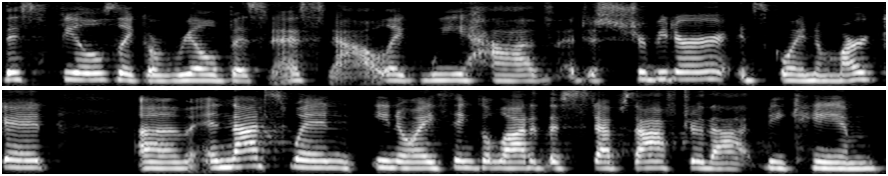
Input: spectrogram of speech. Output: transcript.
this feels like a real business now. Like we have a distributor, it's going to market. Um, and that's when, you know, I think a lot of the steps after that became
